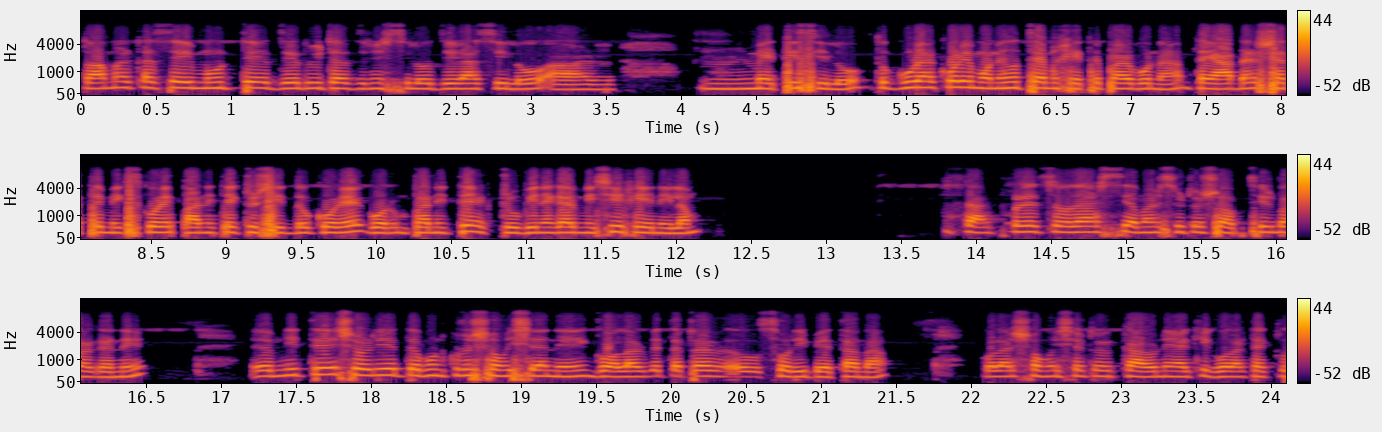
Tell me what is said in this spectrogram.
তো আমার কাছে এই মুহূর্তে যে দুইটা জিনিস ছিল, জিরা ছিল আর মেথি ছিল তো গুঁড়া করে মনে হচ্ছে আমি খেতে পারব না। তাই আদার সাথে মিক্স করে পানিতে একটু সিদ্ধ করে গরম পানিতে একটু ভিনেগার মিশিয়ে খেয়ে নিলাম। তারপরে চলে আসছি আমার ছোট সবজির বাগানে। এমনিতে শরীরে তেমন কোনো সমস্যা নেই, গলার ব্যথাটার সরি ব্যথা না। গলার সমস্যাটার কারণে আর কি গলাটা একটু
